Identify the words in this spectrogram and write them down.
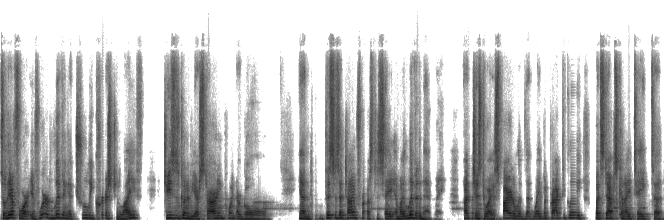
So, therefore, if we're living a truly Christian life, Jesus is going to be our starting point, our goal. And this is a time for us to say, Am I living that way? Not just do I aspire to live that way, but practically, what steps can I take to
